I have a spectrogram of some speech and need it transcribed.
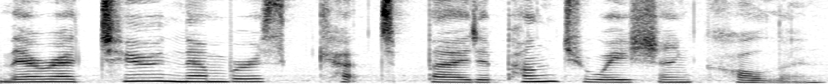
There are two numbers cut by the punctuation colon.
